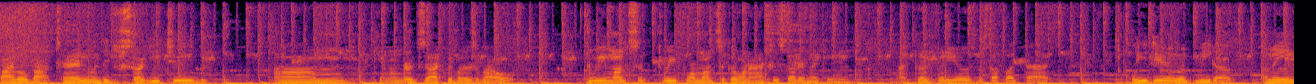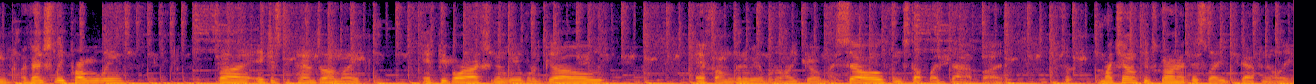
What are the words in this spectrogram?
BibleBot 10, when did you start YouTube? Um, I can't remember exactly, but it was about three months, three, four months ago when I actually started making like good videos and stuff like that. You do a meetup? I mean, eventually probably, but it just depends on like if people are actually gonna be able to go, if I'm gonna be able to like go myself and stuff like that. But my channel keeps growing at this rate, definitely.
